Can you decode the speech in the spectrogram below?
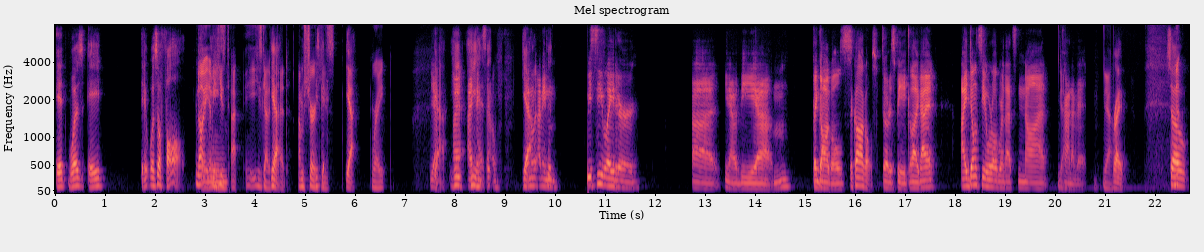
It was a it was a fall. No, I I, mean, he's mean, uh, he- he's got to yeah. be dead. I'm sure He's he's, got- yeah. right. Yeah, yeah, he- I, I he think had- so. Yeah. And I mean, we see later, uh, you know, the um, the goggles, the goggles. so to speak. Like I, I don't see a world where that's not Yeah. kind of it. Yeah. Right. So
